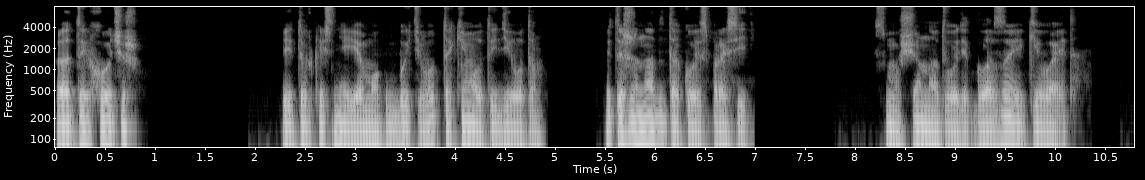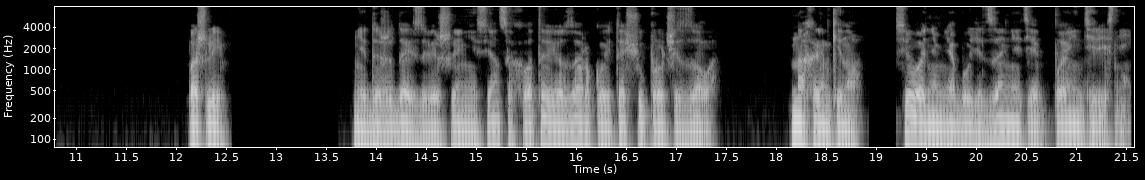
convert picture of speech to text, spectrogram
А ты хочешь? И только с ней я мог быть вот таким вот идиотом. Это же надо такое спросить. Смущенно отводит глаза и кивает. Пошли. Не дожидаясь завершения сеанса, хватаю ее за руку и тащу прочь из зала. Нахрен кино. Сегодня у меня будет занятие поинтересней.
